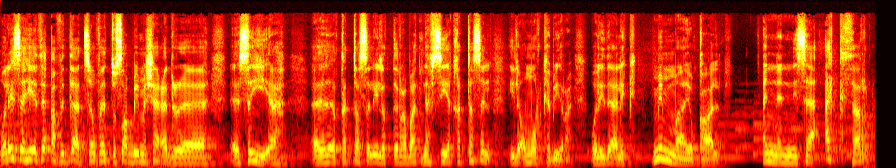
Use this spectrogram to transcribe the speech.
وليس هي ثقة في الذات. سوف تصاب بمشاعر آه، سيئة آه، قد تصل إلى اضطرابات نفسية قد تصل إلى أمور كبيرة. ولذلك مما يقال أن النساء أكثر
